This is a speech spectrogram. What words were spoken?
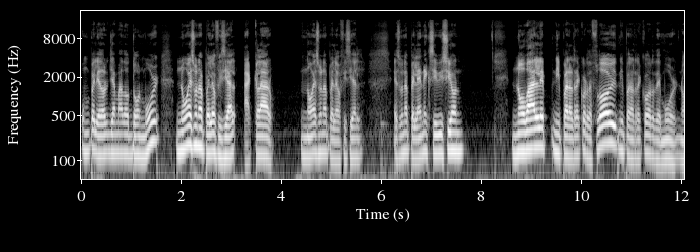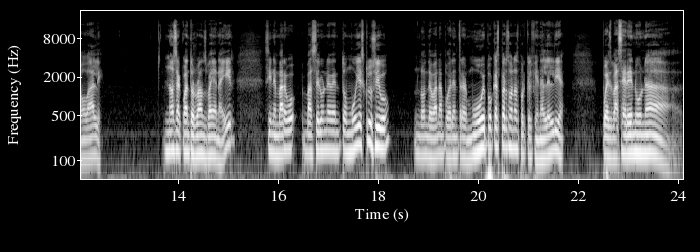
un peleador llamado Don Moore. No es una pelea oficial, aclaro. No es una pelea oficial. Es una pelea en exhibición. No vale ni para el récord de Floyd ni para el récord de Moore. No vale. No sé a cuántos rounds vayan a ir. Sin embargo, va a ser un evento muy exclusivo donde van a poder entrar muy pocas personas porque al final del día pues va a ser en una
